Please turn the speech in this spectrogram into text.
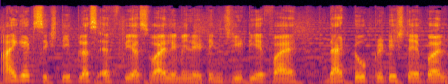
I get 60 plus FPS while emulating GTA 5, that too pretty stable,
